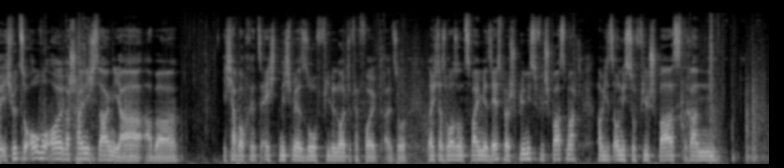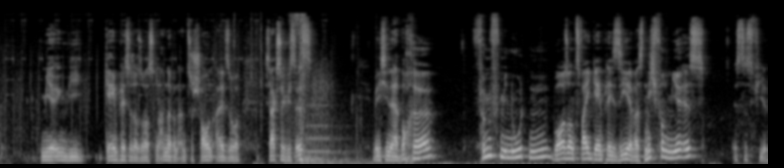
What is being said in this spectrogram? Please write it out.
ich würde so overall wahrscheinlich sagen, ja, aber ich habe auch jetzt echt nicht mehr so viele Leute verfolgt. Also, da ich das Warzone 2 mir selbst beim Spiel nicht so viel Spaß macht, habe ich jetzt auch nicht so viel Spaß dran, mir irgendwie Gameplays oder sowas von anderen anzuschauen. Also, ich sag's euch, wie es ist. Wenn ich in der Woche 5 Minuten Warzone 2 Gameplay sehe, was nicht von mir ist, ist es viel.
